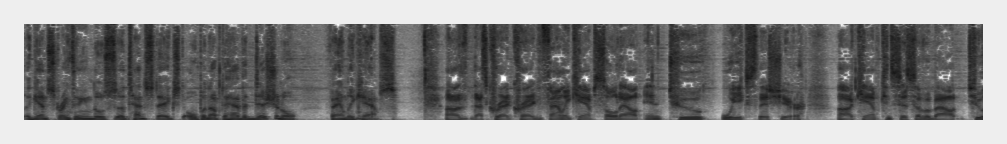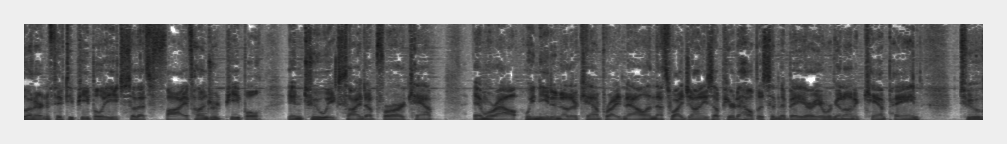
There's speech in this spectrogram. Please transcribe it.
again, strengthening those uh, tent stakes to open up to have additional family camps. Uh, that's correct, Craig. Family camp sold out in two weeks this year. Uh, camp consists of about 250 people each, so that's 500 people in two weeks signed up for our camp. And we're out. We need another camp right now, and that's why Joni's up here to help us in the Bay Area. We're going on a campaign to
